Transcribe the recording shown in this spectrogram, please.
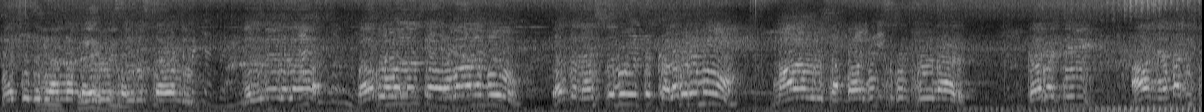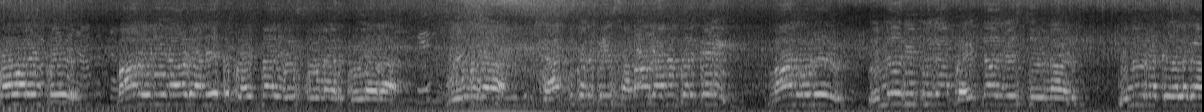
పరిశుద్ధ గ్రంథం బైబిల్ సెలవిస్తా నిజమే కదా? వల్లంత అవమానము ఎంత నష్టము ఎంత కలవరము మానవుడు సంపాదించుకుంటున్నాడు కాబట్టి ఆ నెమ్మది పోవాలంటే మానవుడి నాడు అనేక ప్రయత్నాలు చేస్తున్నారు కూడా శాంతి కొరకై సమాధానం కొరకై మానవుడు ఎన్నో రీతులుగా ప్రయత్నాలు చేస్తూ ఉన్నాడు. ఎన్నో రకాలుగా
